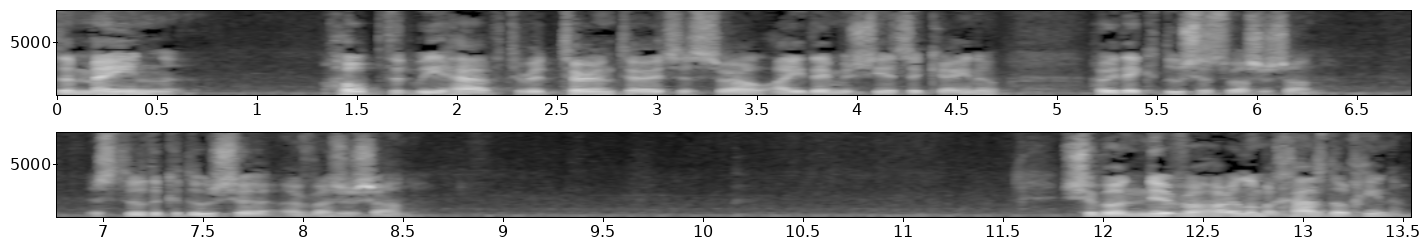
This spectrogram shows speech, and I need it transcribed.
the main hope that we have to return to Eretz Yisrael, ayidei Mashiach Tzekenu, hayidei Kedushas Rosh Hashanah. is through the Kedusha of Rosh Hashanah. Ha'olam.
